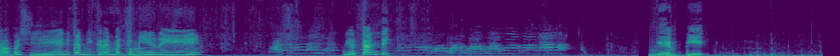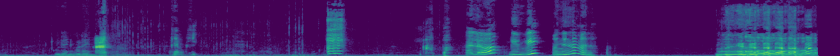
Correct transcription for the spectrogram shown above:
Apa sih? Ini kan dikrem buat kemiri. Biar cantik. Gempi. Godain, godain. Hah? Gempi. Halo, Gimpi? Mana mana?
